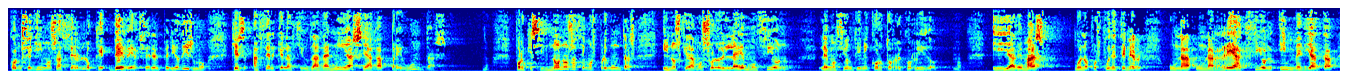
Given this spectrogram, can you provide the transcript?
conseguimos hacer lo que debe hacer el periodismo, que es hacer que la ciudadanía se haga preguntas. Porque si no nos hacemos preguntas y nos quedamos solo en la emoción, la emoción tiene corto recorrido. Y además bueno, pues puede tener una, reacción inmediata,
